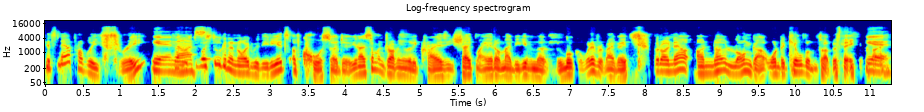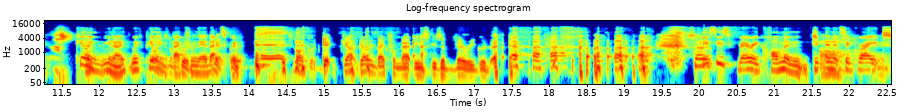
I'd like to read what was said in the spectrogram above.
it's now probably three. Yeah, So nice. Do I still get annoyed with idiots? Of course I do. You know, someone driving really crazy, shake my head or maybe give them a look or whatever it may be. But I now I no longer want to kill them type of thing. right? Yeah. Killing, you know, we're peeling it back good. from there. That's good. It's not good. Get, go, going back from that is is a very good. so this is very common and it's a Oh, great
